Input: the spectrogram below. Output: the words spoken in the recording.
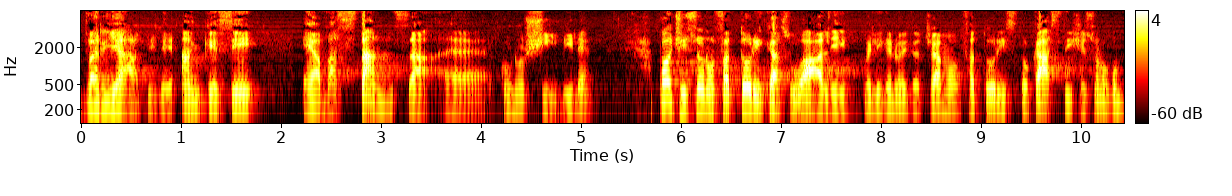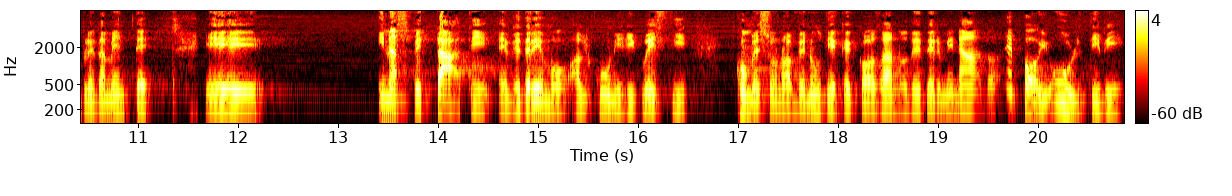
variabile, anche se è abbastanza eh, conoscibile. Poi ci sono fattori casuali, quelli che noi facciamo fattori stocastici, sono completamente eh, inaspettati e vedremo alcuni di questi come sono avvenuti e che cosa hanno determinato. E poi ultimi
